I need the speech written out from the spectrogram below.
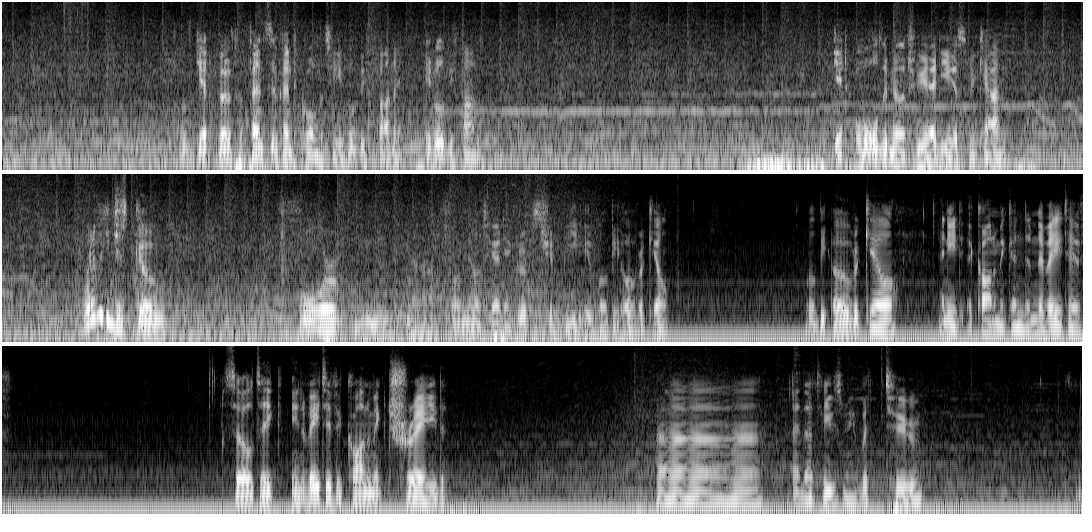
We'll get both offensive and quality. It'll be funny. It'll be fun. Get all the military ideas we can. What if we can just go four? Mm, nah, four military groups should be. It will be overkill. Will be overkill. I need economic and innovative. So I'll take innovative, economic, trade. Uh, and that leaves me with two.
